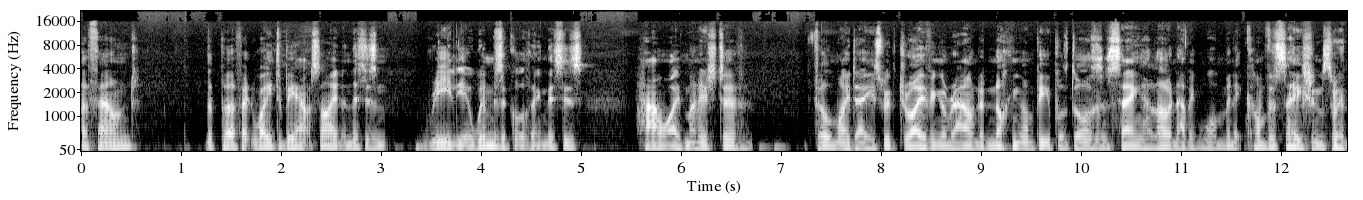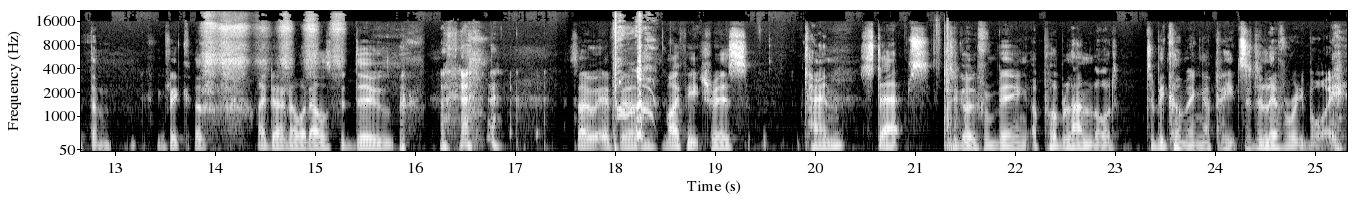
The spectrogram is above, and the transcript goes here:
have found the perfect way to be outside. And this isn't really a whimsical thing. This is how I've managed to fill my days with driving around and knocking on people's doors and saying hello and having one minute conversations with them because I don't know what else to do. So if um, my feature is 10 steps to go from being a pub landlord to becoming a pizza delivery boy.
